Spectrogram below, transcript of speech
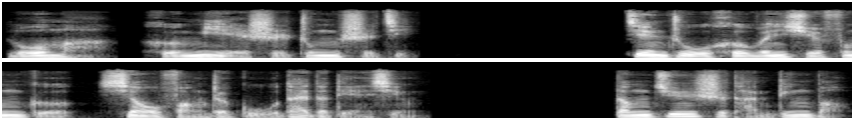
罗马和蔑视中世纪建筑和文学风格，效仿着古代的典型。当君士坦丁堡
